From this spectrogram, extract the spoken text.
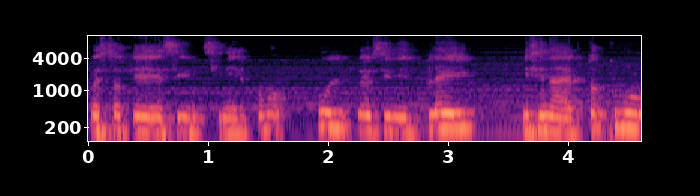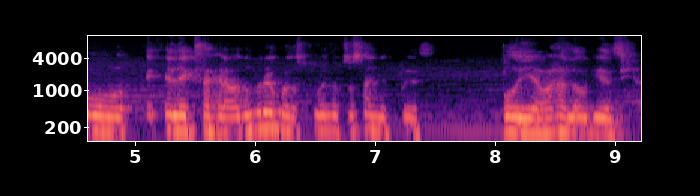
puesto que sin, ir como full, pues, sin ir play y sin haber como el exagerado número de juegos que hubo en otros años, pues podía bajar la audiencia.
